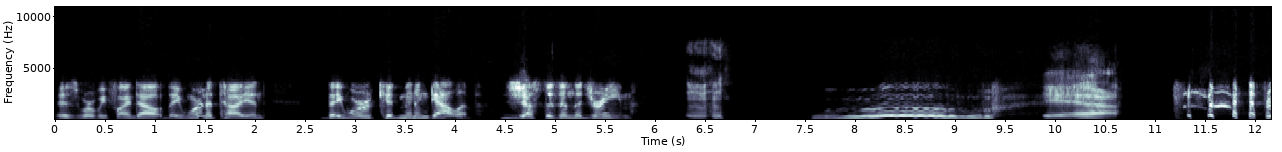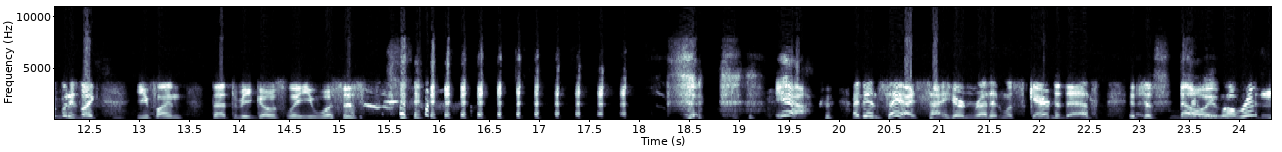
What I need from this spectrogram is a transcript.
is where we find out they weren't Italian. They were Kidman and Gallop, just as in the dream. hmm Ooh. Yeah. Everybody's like, you find that to be ghostly, you wusses. Yeah. I didn't say I sat here and read it and was scared to death. It's just No, really it- well written.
